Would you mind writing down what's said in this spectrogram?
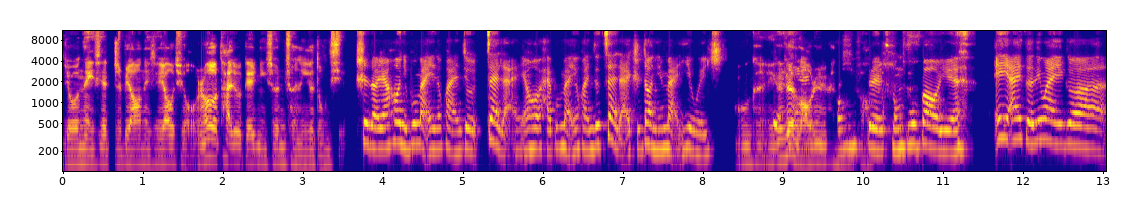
有哪些指标、哪些要求，然后他就给你生成一个东西。是的，然后你不满意的话你就再来，然后还不满意的话你就再来，直到你满意为止。OK，一个任劳任怨的乙方。对，从不抱怨。AI 的另外一个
